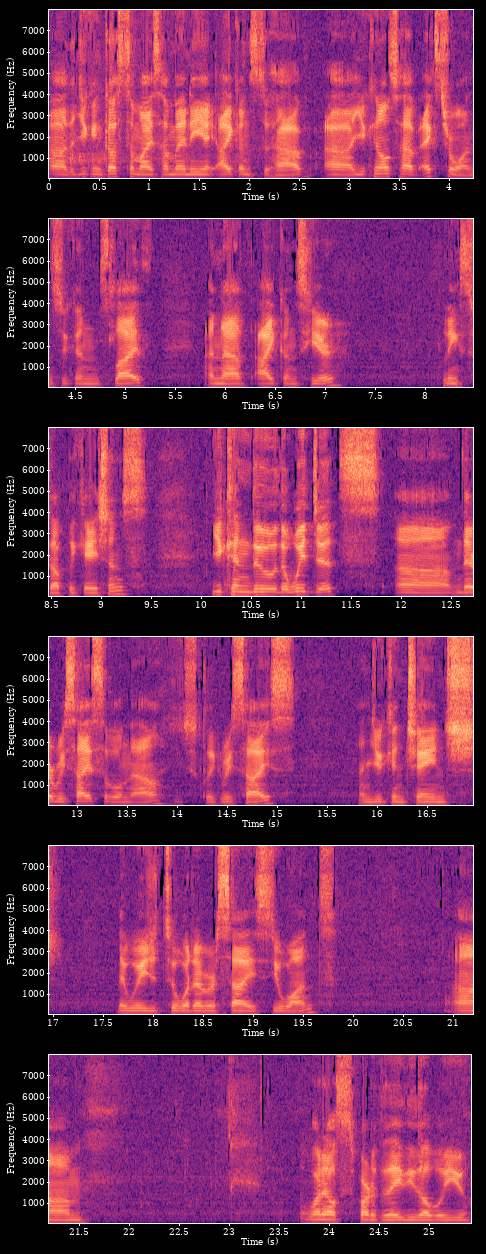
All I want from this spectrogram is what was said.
uh, that you can customize how many icons to have. Uh, you can also have extra ones. You can slide and add icons here. Links to applications. You can do the widgets. Uh, they're resizable now. You just click resize and you can change the widget to whatever size you want. Um, what else is part of the ADW?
